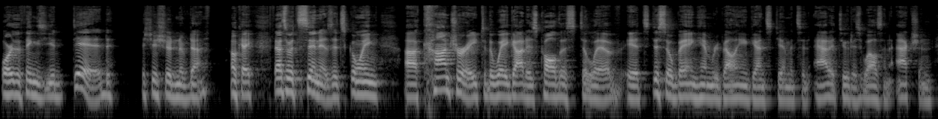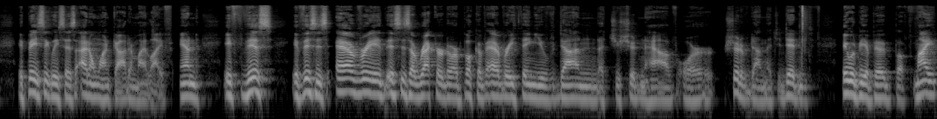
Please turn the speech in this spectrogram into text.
or the things you did that you shouldn't have done. Okay, that's what sin is. It's going uh, contrary to the way God has called us to live. It's disobeying Him, rebelling against Him. It's an attitude as well as an action. It basically says, I don't want God in my life. And if this if this is every this is a record or a book of everything you've done that you shouldn't have or should have done that you didn't it would be a big book. My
